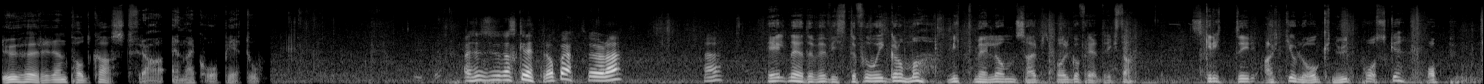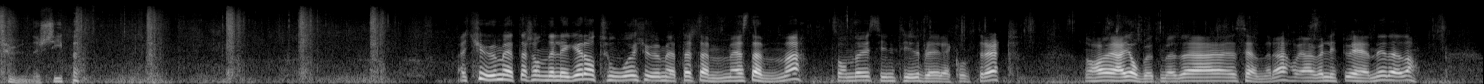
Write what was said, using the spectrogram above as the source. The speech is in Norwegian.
Du hører en podkast fra NRK P2. Jeg syns vi skal skritte opp, jeg. Skal vi gjøre det? Ja. Helt nede ved Visteflo i Glomma, midt mellom Sarpsborg og Fredrikstad, skritter arkeolog Knut Påske opp Tuneskipet. Det er 20 meter sånn det ligger, og 22 meter stemme med stemmene. Sånn det i sin tid ble rekonstruert. Nå har jeg jobbet med det senere, og jeg er vel litt uenig i det, da.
